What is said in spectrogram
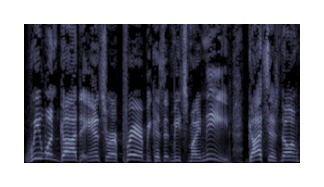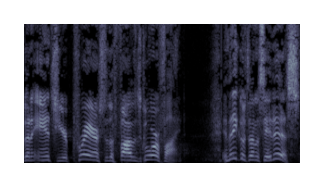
We want God to answer our prayer because it meets my need. God says, No, I'm going to answer your prayer so the Father's glorified. And then he goes on to say this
